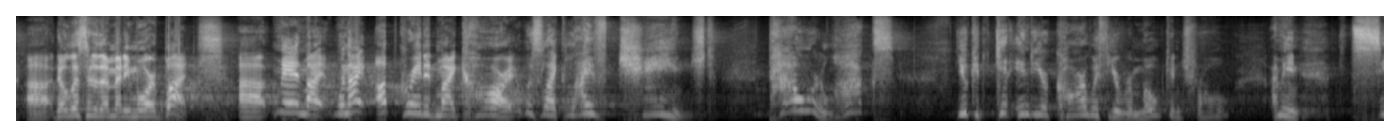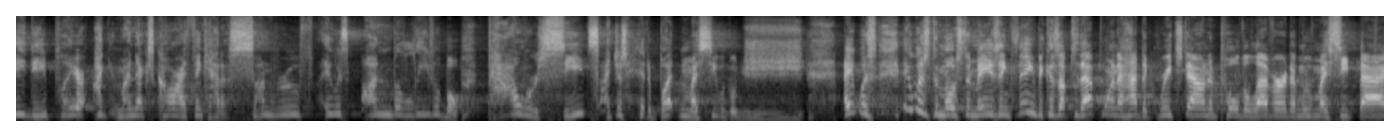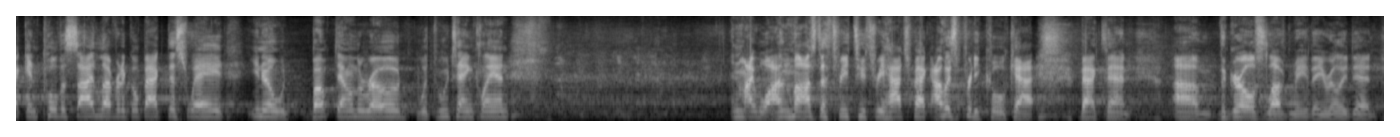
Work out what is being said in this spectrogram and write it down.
uh, don't listen to them anymore. But uh, man, my when I upgraded my car, it was like life changed. Power locks. You could get into your car with your remote control. I mean, CD player. I, my next car, I think, had a sunroof. It was unbelievable. Power seats. I just hit a button, my seat would go. Zzz. It was it was the most amazing thing because up to that point, I had to reach down and pull the lever to move my seat back, and pull the side lever to go back this way. You know, bump down the road with Wu Tang Clan. And my Mazda 323 hatchback, I was pretty cool cat back then. Um, the girls loved me, they really did.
